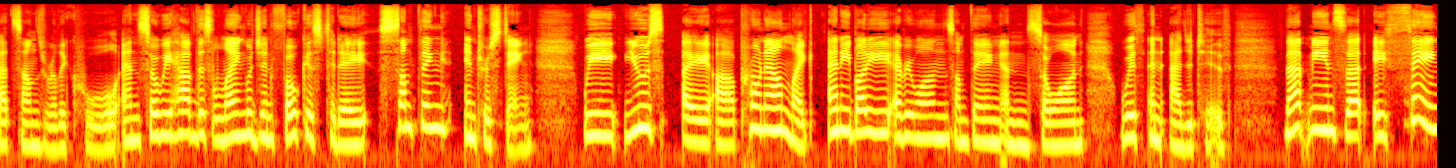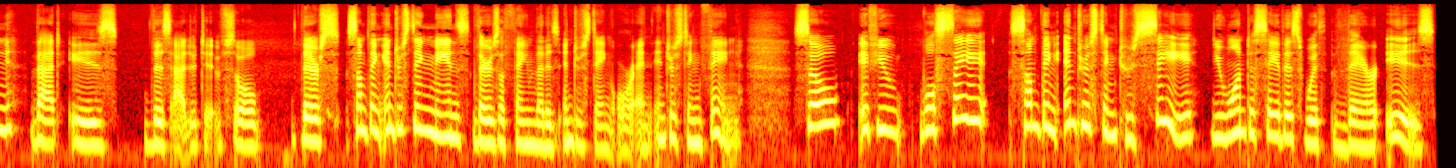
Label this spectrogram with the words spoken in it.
That sounds really cool. And so we have this language in focus today something interesting. We use a uh, pronoun like anybody, everyone, something, and so on with an adjective. That means that a thing that is this adjective. So there's something interesting means there's a thing that is interesting or an interesting thing. So if you will say something interesting to see, you want to say this with there is,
